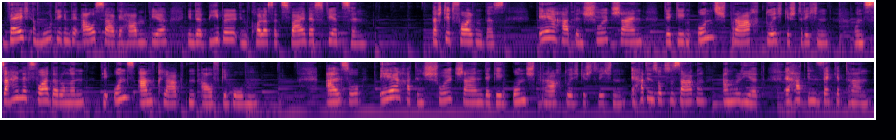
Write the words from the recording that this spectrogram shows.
welch ermutigende Aussage haben wir in der Bibel in Kolosser 2, Vers 14. Da steht folgendes. Er hat den Schuldschein, der gegen uns sprach, durchgestrichen und seine Forderungen, die uns anklagten, aufgehoben. Also, er hat den Schuldschein, der gegen uns sprach, durchgestrichen. Er hat ihn sozusagen annulliert. Er hat ihn weggetan.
